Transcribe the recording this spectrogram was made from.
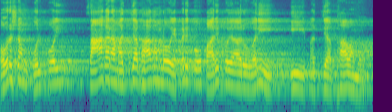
పౌరుషం కోల్పోయి సాగర మధ్య భాగంలో ఎక్కడికో పారిపోయారు అని ఈ పద్య భావము.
